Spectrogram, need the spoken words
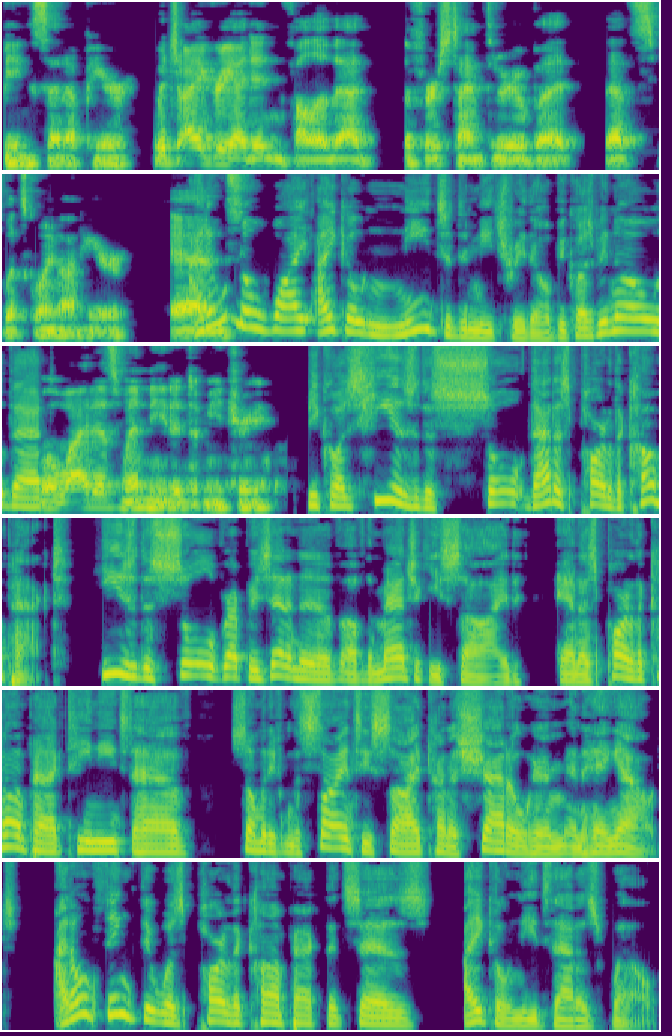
being set up here. Which I agree, I didn't follow that the first time through, but that's what's going on here. And, I don't know why Aiko needs a Dimitri though, because we know that Well, why does Win need a Dimitri? because he is the sole that is part of the compact. He's the sole representative of the magicy side, and as part of the compact, he needs to have somebody from the sciencey side kind of shadow him and hang out. I don't think there was part of the compact that says Aiko needs that as well.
